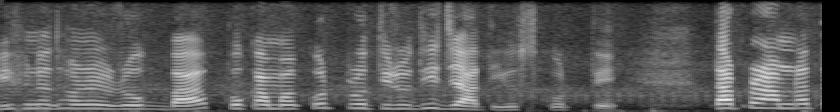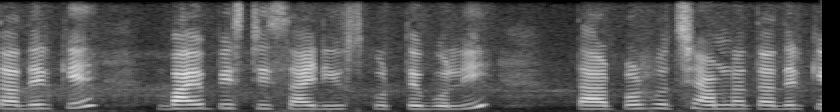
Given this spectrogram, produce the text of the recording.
বিভিন্ন ধরনের রোগ বা পোকামাকড় প্রতিরোধী জাত ইউজ করতে। তারপর আমরা তাদেরকে বায়োপেস্টিসাইড ইউজ করতে বলি। তারপর হচ্ছে আমরা তাদেরকে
